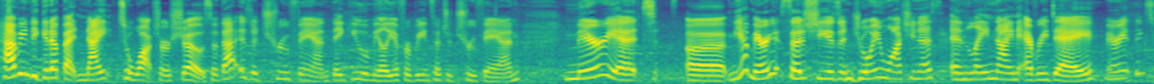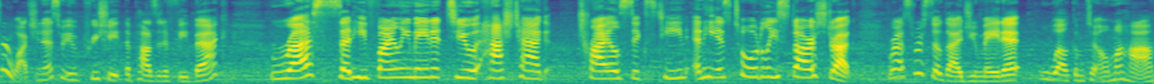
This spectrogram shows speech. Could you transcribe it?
having to get up at night to watch our show. So that is a true fan. Thank you, Amelia, for being such a true fan. Marriott, uh, yeah, Marriott says she is enjoying watching us in Lane 9 every day. Marriott, thanks for watching us. We appreciate the positive feedback. Russ said he finally made it to hashtag trials 16 and he is totally starstruck. Russ, we're so glad you made it. Welcome to Omaha.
